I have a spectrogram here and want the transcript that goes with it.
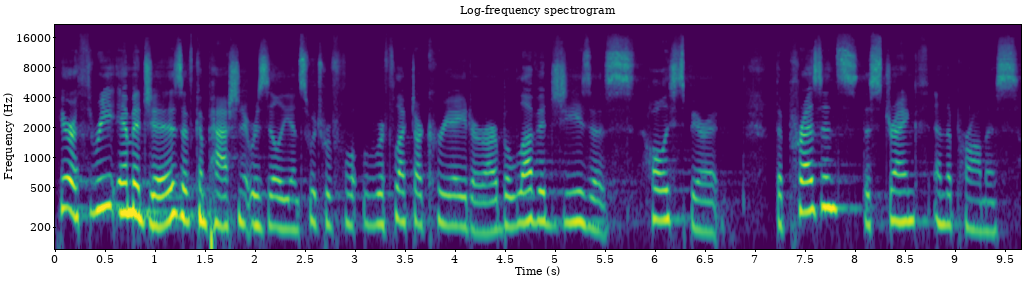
Here are three images of compassionate resilience which ref- reflect our Creator, our beloved Jesus, Holy Spirit, the presence, the strength, and the promise.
